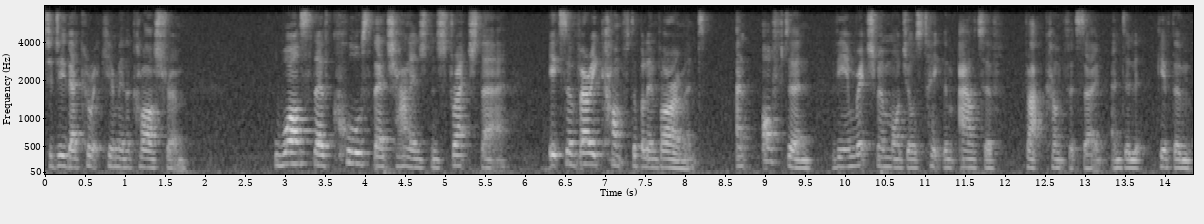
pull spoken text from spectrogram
to do their curriculum in the classroom, whilst they of course they're challenged and stretched there, it's a very comfortable environment. And often the enrichment modules take them out of that comfort zone and give them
